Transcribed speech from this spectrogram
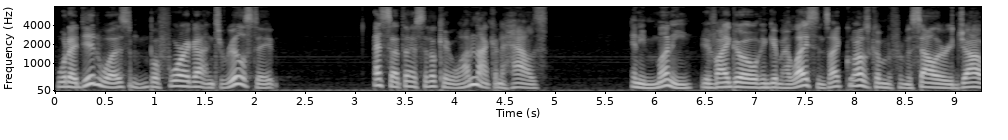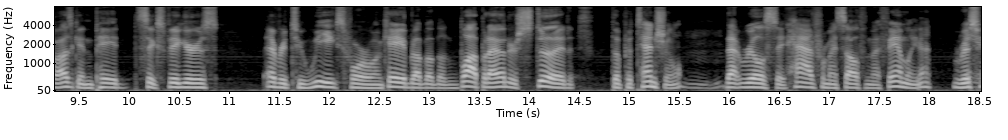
what I did was before I got into real estate, I sat there. I said, okay, well, I'm not going to have any money if I go and get my license. I, I was coming from a salary job. I was getting paid six figures every two weeks, 401k, blah, blah, blah, blah, blah. But I understood the potential mm-hmm. that real estate had for myself and my family. Yeah. Risk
